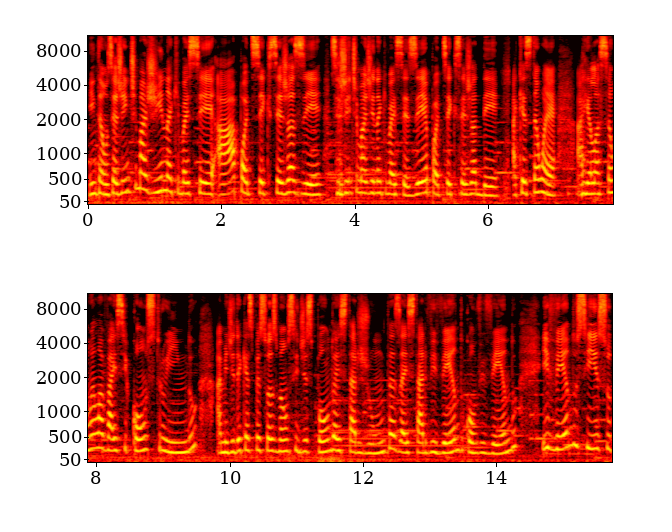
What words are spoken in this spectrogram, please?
Então, se a gente imagina que vai ser A, pode ser que seja Z. Se a gente imagina que vai ser Z, pode ser que seja D. A questão é, a relação ela vai se construindo à medida que as pessoas vão se dispondo a estar juntas, a estar vivendo, convivendo e vendo se isso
